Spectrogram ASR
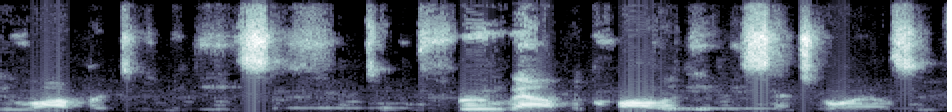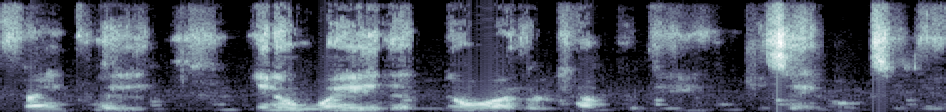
new opportunities to prove out the quality of essential oils, and frankly, in a way that no other company is able to do.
